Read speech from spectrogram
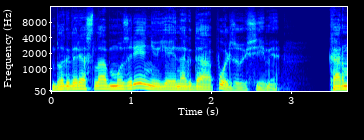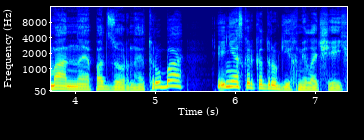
Благодаря слабому зрению я иногда пользуюсь ими — карманная подзорная труба и несколько других мелочей.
